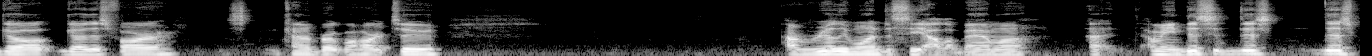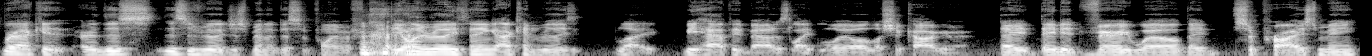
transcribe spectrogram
go go this far, kind of broke my heart too. I really wanted to see Alabama. I, I mean, this this this bracket or this this has really just been a disappointment for me. the only really thing I can really like be happy about is like Loyola Chicago. They they did very well. They surprised me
